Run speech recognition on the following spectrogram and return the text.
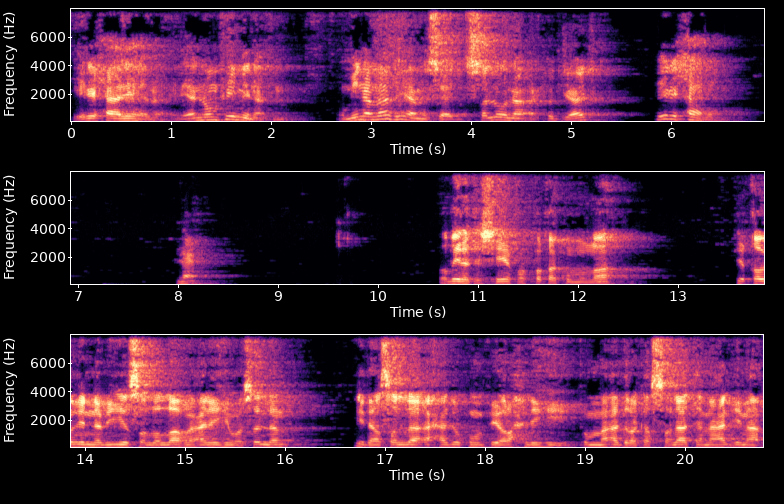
في رحالهما لأنهم في منى. ومنى ما فيها مساجد يصلون الحجاج في رحالهم نعم. فضيلة الشيخ وفقكم الله. في قول النبي صلى الله عليه وسلم إذا صلى أحدكم في رحله ثم أدرك الصلاة مع الإمام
